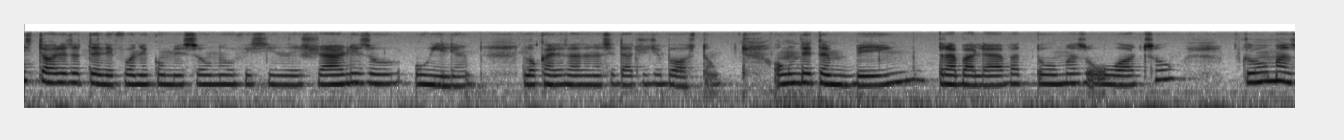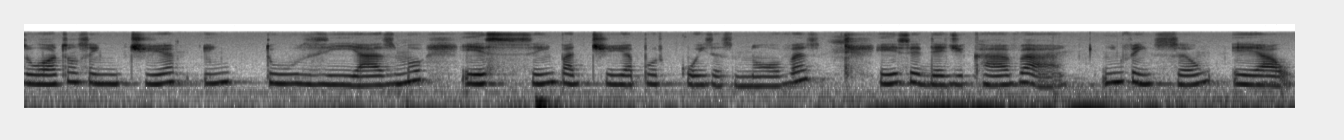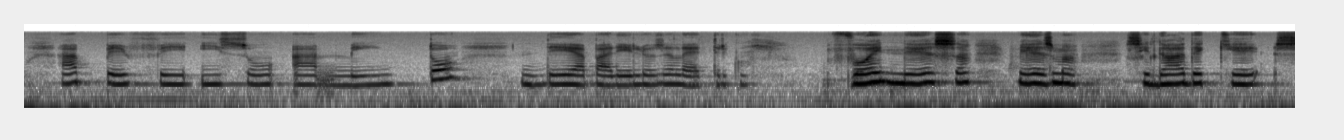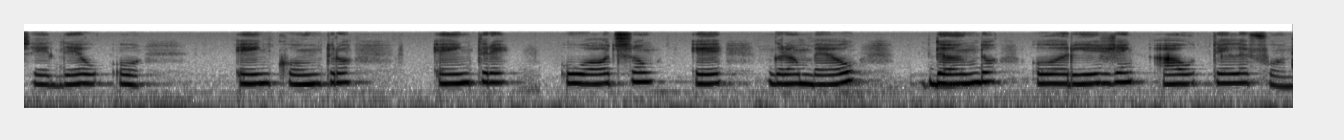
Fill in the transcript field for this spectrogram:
história do telefone começou na oficina de Charles William, localizada na cidade de Boston, onde também trabalhava Thomas Watson. Thomas Watson sentia entusiasmo e simpatia por coisas novas e se dedicava à invenção e ao aperfeiçoamento de aparelhos elétricos. Foi nessa mesma cidade que se deu o encontro entre Watson e Graham dando origem ao telefone.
